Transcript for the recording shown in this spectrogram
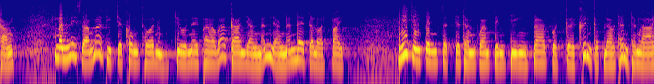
ขัง มันไม่สามารถที่จะคงทนอยู่ในภาวะการอย่างนั้นอย่างนั้นได้ตลอดไป นี้จึงเป็นสัจธรรมความเป็นจริงปรากฏเกิดขึ้นกับเราท่านทั้งหลาย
